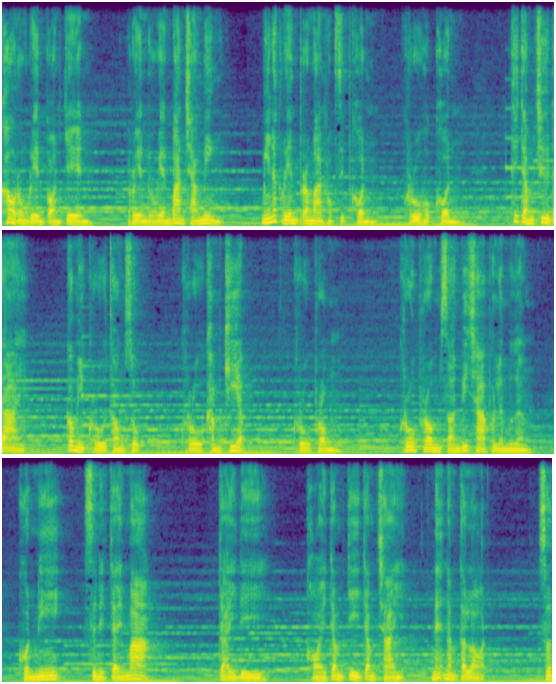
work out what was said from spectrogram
เข้าโรงเรียนก่อนเกณฑ์เรียนโรงเรียนบ้านช้างมิ่ง มีนักเรียนประมาณ 60 คน ครูหกคน ที่จำชื่อได้ ก็มีครูทองสุข ครูคำเคียบ ครูพรม ครูพรมสอนวิชาพลเมือง คนนี้สนิทใจมาก ใจดี คอยจำจี้จำชัย แนะนำตลอด ส่วน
